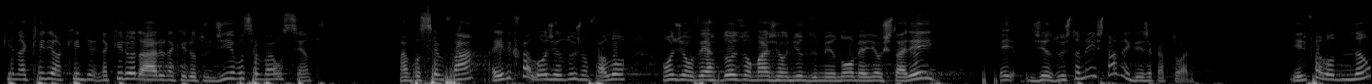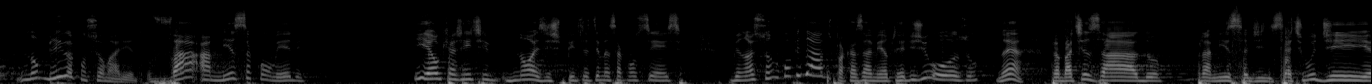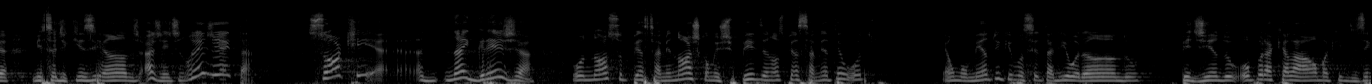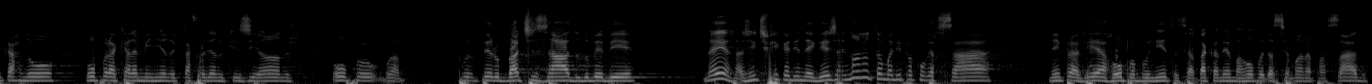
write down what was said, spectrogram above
que naquele, aquele, naquele horário, naquele outro dia, você vai ao centro. Mas você vá, ele falou, Jesus não falou, onde houver dois ou mais reunidos em meu nome, aí eu estarei. Jesus também está na igreja católica. E ele falou: não, não briga com seu marido, vá à missa com ele. E é o que a gente, nós espíritas, temos essa consciência. Porque nós somos convidados para casamento religioso, né? para batizado, para missa de sétimo dia, missa de 15 anos. A gente não rejeita. Só que eh, na igreja, o nosso pensamento, nós como espíritas, nosso pensamento é outro. É um momento em que você está ali orando, pedindo ou por aquela alma que desencarnou, ou por aquela menina que está fazendo 15 anos, ou por, por, pelo batizado do bebê. Né? A gente fica ali na igreja, nós não estamos ali para conversar, nem para ver a roupa bonita, se ela está com a mesma roupa da semana passada.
